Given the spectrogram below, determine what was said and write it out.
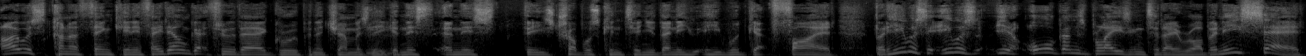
I was kind of thinking if they don't get through their group in the Champions League mm. and this and this these troubles continue, then he, he would get fired. But he was he was you know all guns blazing today, Rob, and he said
